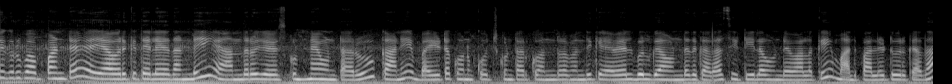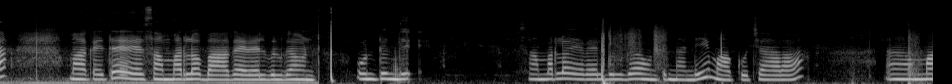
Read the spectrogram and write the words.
చిగురు పప్పు అంటే ఎవరికి తెలియదండి అందరూ చేసుకుంటూనే ఉంటారు. కానీ బయట కొనుక్కొచ్చుకుంటారు కొంతమందికి అవైలబుల్గా ఉండదు కదా సిటీలో ఉండే వాళ్ళకి మాది పల్లెటూరు కదా. మాకైతే సమ్మర్లో బాగా అవైలబుల్గా ఉంటుంది. సమ్మర్లో అవైలబుల్గా ఉంటుందండి మాకు చాలా. మా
